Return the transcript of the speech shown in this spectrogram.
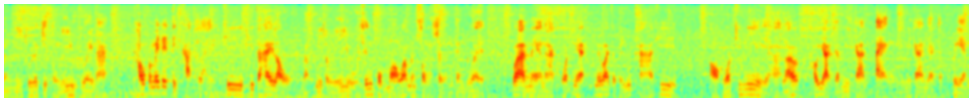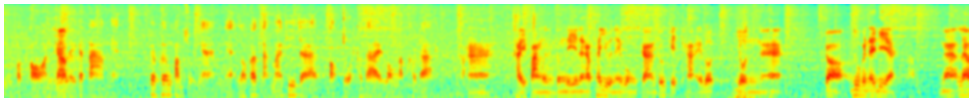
มันมีธุรกิจตรงนี้อยู่ด้วยนะเขาก็ไม่ได้ติดขัดอะไรที่ที่จะให้เราแบบมีตรงนี้อยู่ ซึ่งผมมองว่ามันส่งเสริมกันด้วย ว่าในอนาคตเนี่ยไม่ว่าจะเป็นลูกค้าที่ ออกรถที่นี่อะแล้วเขาอยากจะมีการแต่งมีการอยากจะเปลี่ยนอุปกรณ์หรือครับอะไรก็ตามเนี่ยเพื่อเพิ่มความสวยงามเนี่ยเราก็สามารถที่จะตอบโจทย์เขาได้รองรับเขาได้อ่าใครฟังมาถึงตรงนี้นะครับ ถ้าอยู่ในวงการธุรกิจขายรถยนต์นะฮะก็ดูเป็นไอเดียครับนะแล้ว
